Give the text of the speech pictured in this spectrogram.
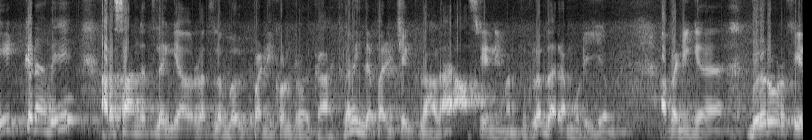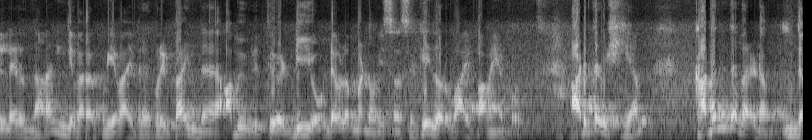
ஏற்கனவே அரசாங்கத்தில் எங்கேயாவது ஒரு இடத்துல ஒர்க் பண்ணி கொண்டிருக்காக்களும் இந்த பரீட்சைக்குள்ளால் ஆசிரியர் நியமனத்துக்குள்ளே வர முடியும். அப்போ நீங்கள் வேறொரு ஃபீல்டில் இருந்தாலும் இங்கே வரக்கூடிய வாய்ப்பு குறிப்பாக இந்த அபிவிருத்தி டிஓ டெவலப்மெண்ட் ஆஃபீஸர்ஸுக்கு இது ஒரு வாய்ப்பாக அமைய போகுது. அடுத்த விஷயம் கடந்த வருடம் இந்த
